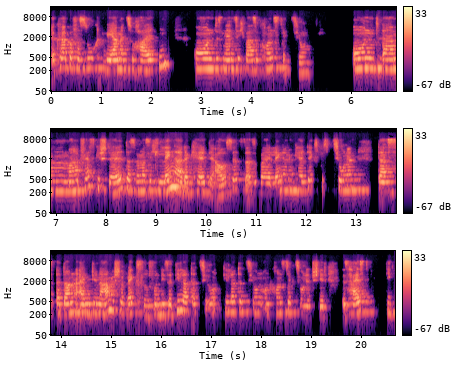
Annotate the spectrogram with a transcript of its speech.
der Körper versucht Wärme zu halten und das nennt sich Vasokonstriktion. Und ähm, man hat festgestellt, dass wenn man sich länger der Kälte aussetzt, also bei längeren Kälteexpositionen, dass äh, dann ein dynamischer Wechsel von dieser Dilatation, Dilatation und Konstruktion entsteht. Das heißt, die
